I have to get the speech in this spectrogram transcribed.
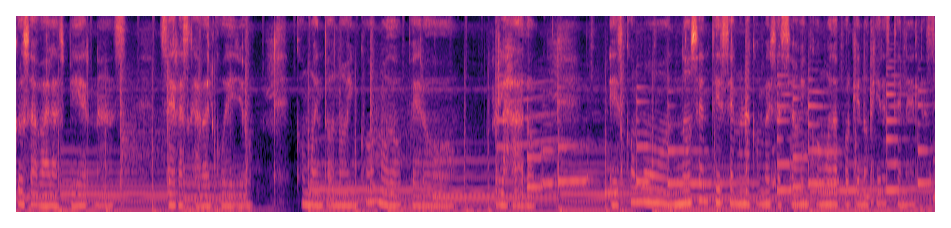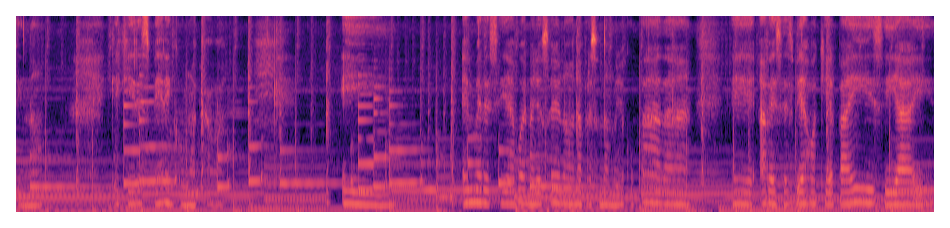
cruzaba las piernas, se rasgaba el cuello, como en tono incómodo pero relajado. es como no sentirse en una conversación incómoda porque no quieres tenerla, sino que quieres ver en cómo acaba. Y él me decía, bueno, yo soy una, persona muy ocupada, eh, a veces viajo aquí al país y hay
